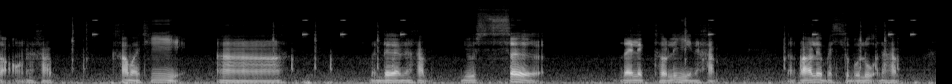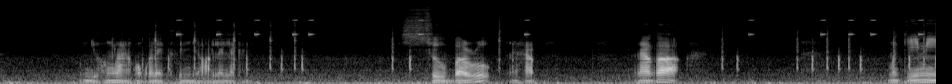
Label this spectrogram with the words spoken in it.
สองนะครับ เข้ามาที่เหมือนเดิมนะครับ user directory นะครับ แล้วก็เลือกเป็น Subaru นะครับมันอยู่ข้างล่างผมก็เลยขึ้นย้อนเลยแล้วกัน Subaru นะครับ แล้วก็ เมื่อกี้มี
